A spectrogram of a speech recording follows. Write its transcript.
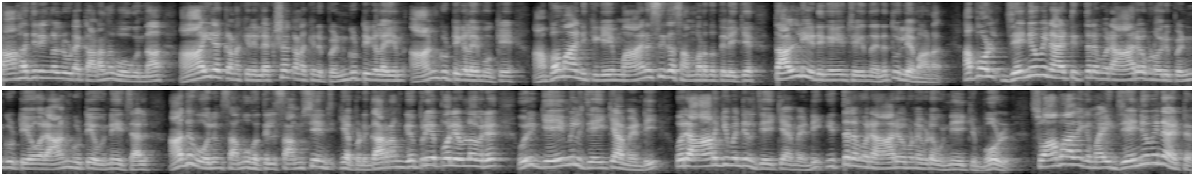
സാഹചര്യങ്ങളിലൂടെ കടന്നു പോകുന്ന ആയിരക്കണക്കിന് ലക്ഷക്കണക്കിന് പെൺകുട്ടികളെയും ആൺകുട്ടികളെയും ഒക്കെ അപമാനിക്കുകയും മാനസിക സമ്മർദ്ദത്തിലേക്ക് തള്ളിയിടുകയും ചെയ്യുന്നതിന് തുല്യമാണ്. അപ്പോൾ ജെന്യുവിൻ ആയിട്ട് ഇത്തരം ഒരു ആരോപണം ഒരു പെൺകുട്ടിയോ ഒരു ആൺകുട്ടിയോ ഉന്നയിച്ചാൽ അതുപോലും സമൂഹത്തിൽ സംശയിക്കപ്പെടും. കാരണം ഗബ്രിയെ പോലെയുള്ളവർ ഒരു ഗെയിമിൽ ജയിക്കാൻ വേണ്ടി ഒരു ആർഗ്യുമെന്റിൽ ജയിക്കാൻ വേണ്ടി ഇത്തരം ഒരു ആരോപണം ഇവിടെ ഉന്നയിക്കുമ്പോൾ സ്വാഭാവികമായി ജെന്യുവിൻ ആയിട്ട്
